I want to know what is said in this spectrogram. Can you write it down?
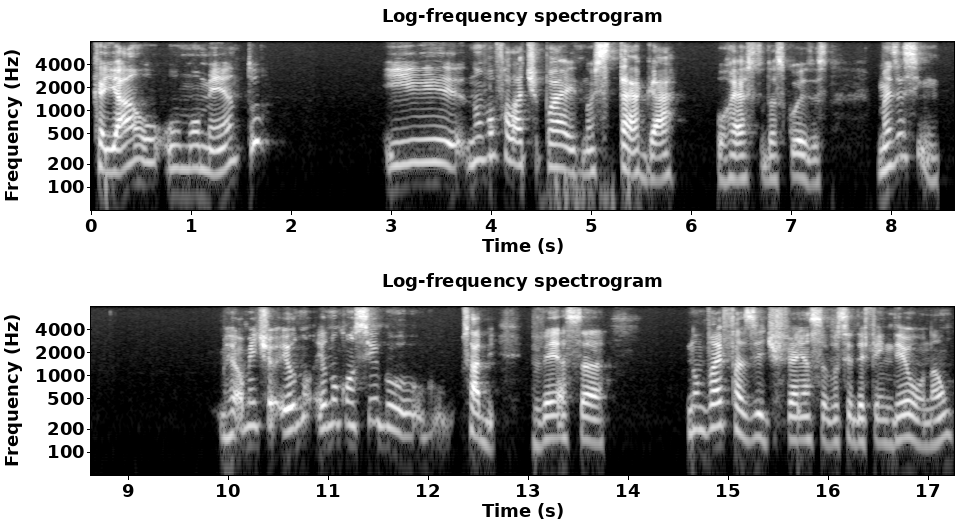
criar o, o momento e não vou falar tipo, ai, não estragar o resto das coisas, mas assim, realmente eu não, eu não consigo, sabe, ver essa. Não vai fazer diferença você defender ou não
